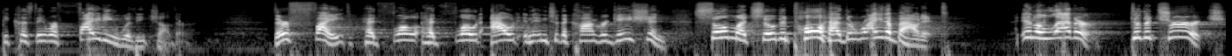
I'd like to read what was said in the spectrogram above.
because they were fighting with each other. Their fight had, flow, had flowed out and into the congregation, so much so that Paul had to write about it in a letter to the church.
